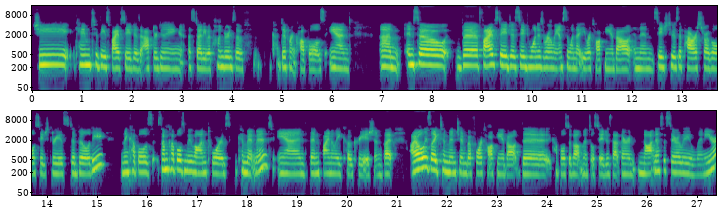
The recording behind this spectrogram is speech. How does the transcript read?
she came to these five stages after doing a study with hundreds of different couples and um, and so the five stages stage one is romance, the one that you were talking about. And then stage two is a power struggle. Stage three is stability. And then couples, some couples move on towards commitment and then finally co creation. But I always like to mention before talking about the couples developmental stages that they're not necessarily linear.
